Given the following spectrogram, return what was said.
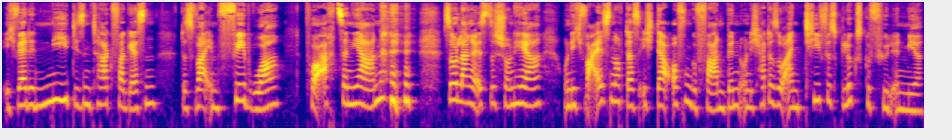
Ich werde nie diesen Tag vergessen. Das war im Februar vor 18 Jahren. so lange ist es schon her. Und ich weiß noch, dass ich da offen gefahren bin und ich hatte so ein tiefes Glücksgefühl in mir.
